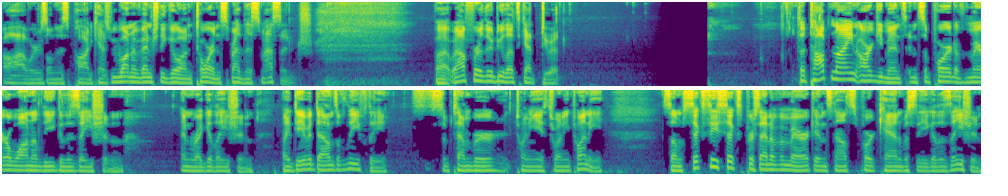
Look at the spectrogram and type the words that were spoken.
ours on this podcast. We want to eventually go on tour and spread this message. But without further ado, let's get to it. The top nine arguments in support of marijuana legalization and regulation by David Downs of Leafly, September 28th, 2020. Some 66% of Americans now support cannabis legalization,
